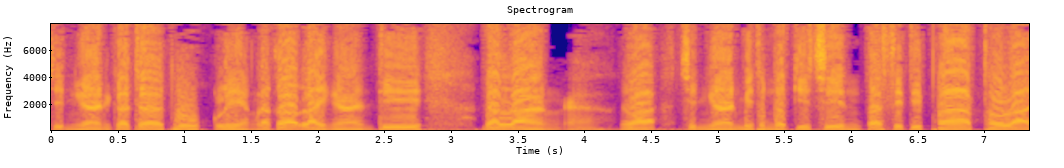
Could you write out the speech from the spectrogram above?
ชิ้นงานก็จะถูกเรียงแล้วก็รายงานที่ด้านล่างว่าชิ้นงานมีทั้งหมดกี่ชิ้นประสิทธิภาพเท่าไหร่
